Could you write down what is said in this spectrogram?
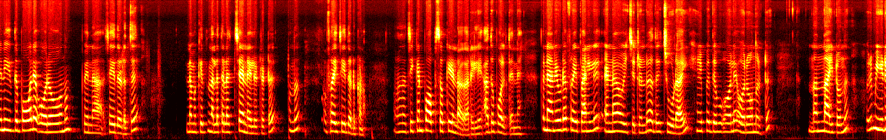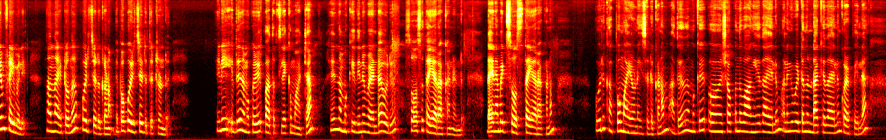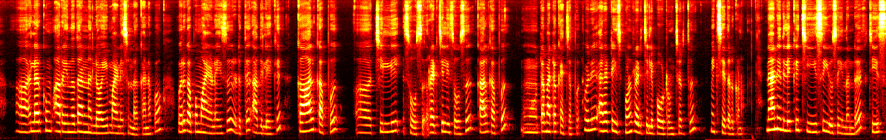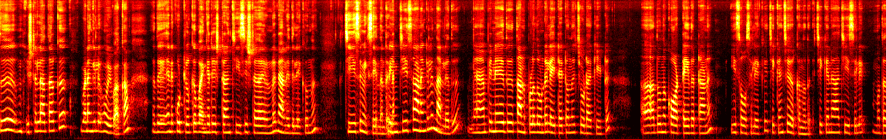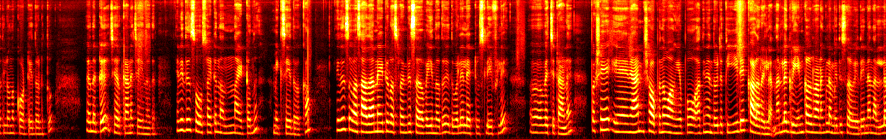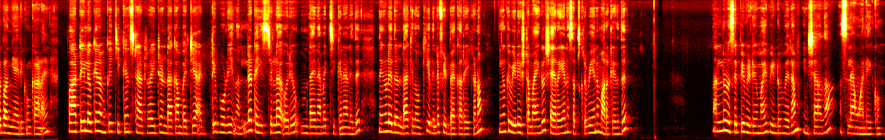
ഇനി ഇതുപോലെ ഓരോന്നും പിന്നെ ചെയ്തെടുത്ത് നമുക്കിത് നല്ല തിളച്ച എണ്ണയിലിട്ടിട്ട് ഒന്ന് ഫ്രൈ ചെയ്തെടുക്കണം. ചിക്കൻ പോപ്സ് ഒക്കെ ഉണ്ടാകാറില്ലേ? അതുപോലെ തന്നെ. അപ്പോൾ ഞാനിവിടെ ഫ്രൈ പാനിൽ എണ്ണ ഒഴിച്ചിട്ടുണ്ട്. അത് ചൂടായി. ഇപ്പോൾ ഇതുപോലെ ഓരോന്നിട്ട് നന്നായിട്ടൊന്ന് ഒരു മീഡിയം ഫ്ലെയിമിൽ നന്നായിട്ടൊന്ന് പൊരിച്ചെടുക്കണം. ഇപ്പോൾ പൊരിച്ചെടുത്തിട്ടുണ്ട്. ഇനി ഇത് നമുക്കൊരു പാത്രത്തിലേക്ക് മാറ്റാം. ഇനി നമുക്കിതിന് വേണ്ട ഒരു സോസ് തയ്യാറാക്കാനുണ്ട്. ഡൈനാമിക് സോസ് തയ്യാറാക്കണം. ഒരു കപ്പ് മയോണൈസ് എടുക്കണം. അത് നമുക്ക് ഷോപ്പിൽ നിന്ന് വാങ്ങിയതായാലും അല്ലെങ്കിൽ വീട്ടിൽ നിന്ന് ഉണ്ടാക്കിയതായാലും കുഴപ്പമില്ല. എല്ലാവർക്കും അറിയുന്നതാണല്ലോ ഈ മയോണൈസ് ഉണ്ടാക്കാൻ. അപ്പോൾ ഒരു കപ്പ് മയോണൈസ് എടുത്ത് അതിലേക്ക് കാൽ cup chilli sauce red chilli sauce കാൽ കപ്പ് ടൊമാറ്റോ കെച്ചപ്പ് ഒരു അര ടീസ്പൂൺ റെഡ് ചില്ലി പൗഡറും ചേർത്ത് മിക്സ് ചെയ്തെടുക്കണം. ഞാൻ ഇതിലേക്ക് ചീസ് യൂസ് ചെയ്യുന്നുണ്ട്. ചീസ് ഇഷ്ടമില്ലാത്തവർക്ക് വേണമെങ്കിൽ ഒഴിവാക്കാം. ഇത് എന്റെ കുട്ടികൾക്ക് ഭയങ്കര ഇഷ്ടമാണ് ചീസ് ഇഷ്ടമായതുകൊണ്ട് ഞാൻ ഇതിലേക്കൊന്ന് ചീസ് മിക്സ് ചെയ്യുന്നുണ്ട് ക്രീം ചീസ് ആണെങ്കിൽ നല്ലത്. ഞാൻ പിന്നെ ഇത് തണുപ്പുള്ളതുകൊണ്ട് ലൈറ്റായിട്ടൊന്ന് ചൂടാക്കിയിട്ട് അതൊന്ന് കോട്ട് ചെയ്തിട്ടാണ് ഈ സോസിലേക്ക് ചിക്കൻ ചേർക്കുന്നത്. ചിക്കൻ ആ ചീസിൽ മൊത്തത്തിലൊന്ന് കോട്ട് ചെയ്തെടുത്തു. എന്നിട്ട് ചേർക്കാണ് ചെയ്യുന്നത്. ഇനി ഇത് സോസായിട്ട് നന്നായിട്ടൊന്ന് മിക്സ് ചെയ്ത് വെക്കാം. ഇത് സാധാരണയായിട്ട് റെസ്റ്റോറന്റിൽ സെർവ് ചെയ്യുന്നത് ഇതുപോലെ ലെറ്റൂസ് ലീഫിൽ വെച്ചിട്ടാണ്. പക്ഷേ ഞാൻ ഷോപ്പിൽ നിന്ന് വാങ്ങിയപ്പോൾ അതിനെന്തോ ഒരു തീരെ കളറില്ല. നല്ല ഗ്രീൻ കളറാണെങ്കിൽ നമ്മൾ ഇത് സെർവ് ചെയ്ത് കഴിഞ്ഞാൽ നല്ല ഭംഗിയായിരിക്കും കാണാൻ. പാർട്ടിയിലൊക്കെ നമുക്ക് ചിക്കൻ സ്റ്റാർട്ടർ സ്റ്റാർട്ടറായിട്ട് ഉണ്ടാക്കാൻ പറ്റിയ അടിപൊളി നല്ല ടേസ്റ്റുള്ള ഒരു ഡൈനാമിക് ചിക്കനാണിത്. ഇത് ഉണ്ടാക്കി നോക്കി ഇതിന്റെ ഫീഡ്ബാക്ക് അറിയിക്കണം. നിങ്ങൾക്ക് വീഡിയോ ഇഷ്ടമായെങ്കിൽ ഷെയർ ചെയ്യാനും സബ്സ്ക്രൈബ് ചെയ്യാനും മറക്കരുത്. നല്ല റെസിപ്പി വീഡിയോയുമായി വീണ്ടും വരാം. ഇൻഷാല്ല അസ്സാം വലൈക്കും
